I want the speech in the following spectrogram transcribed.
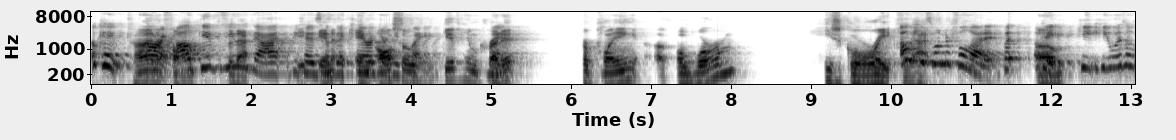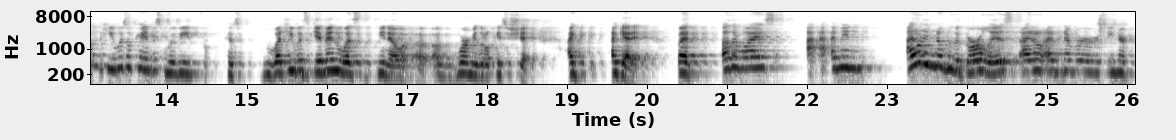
okay. Kinda All right, fun I'll give you that. that, because and, of the and character also he's playing. give him credit for playing a, a worm. He's great for Oh, that. he's wonderful at it. But okay, Um, he he was he was okay in this movie because what he was given was you know a, a wormy little piece of shit. I I get it, but otherwise, I, I mean, I don't even know who the girl is. I don't. I've never seen her.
